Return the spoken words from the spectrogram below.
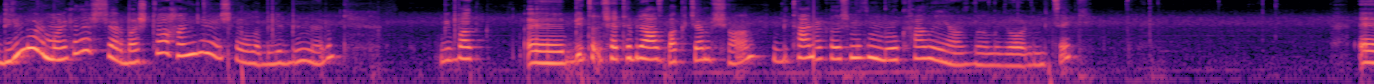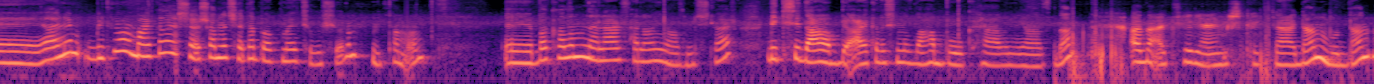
bilmiyorum arkadaşlar. Başka hangi şey olabilir bilmiyorum. Bir bak ee, bir chat'e biraz bakacağım şu an. Bir tane arkadaşımızın Brookhaven yazdığını gördüm bir tek. Ee, yani biliyorum arkadaşlar şu anda chat'e bakmaya çalışıyorum. Hı, tamam. Ee, bakalım neler falan yazmışlar. Bir kişi daha bir arkadaşımız daha Brookhaven yazdı. Adı Açelya'ymış tekrardan buradan.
